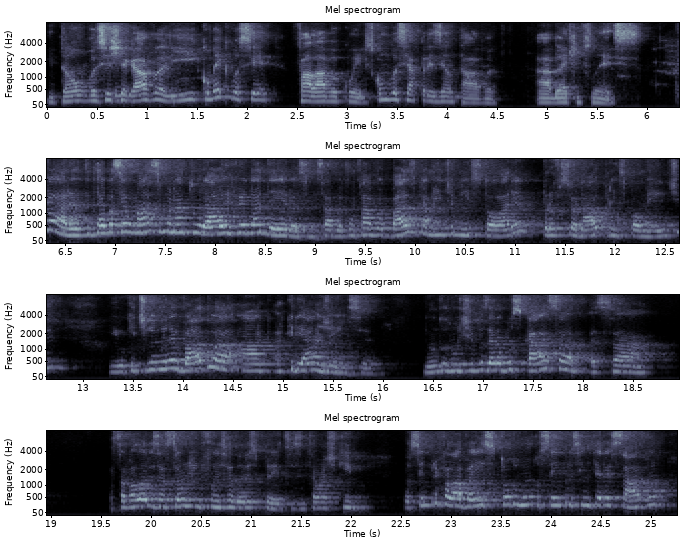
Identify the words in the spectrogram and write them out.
Então você Sim. chegava ali, como é que você falava com eles? Como você apresentava a Black Influence? Cara, eu tentava ser o máximo natural e verdadeiro, assim, sabe? Eu contava basicamente a minha história, profissional principalmente, e o que tinha me levado a, a, a criar a agência. E um dos motivos era buscar essa, essa essa valorização de influenciadores pretos. Então, acho que eu sempre falava isso, todo mundo sempre se interessava,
